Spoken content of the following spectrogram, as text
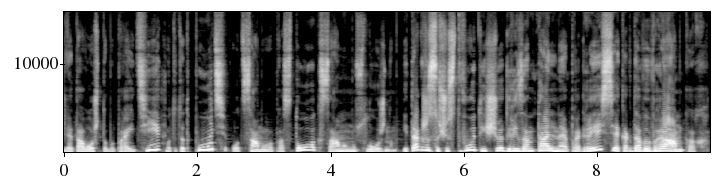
для того, чтобы пройти вот этот путь от самого простого к самому сложному. И также существует еще горизонтальная прогрессия, когда вы в рамках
